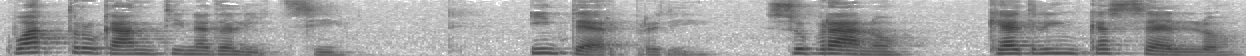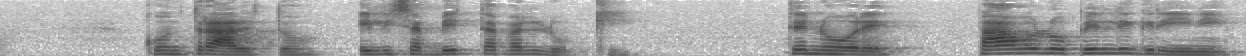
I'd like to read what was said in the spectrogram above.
quattro canti natalizi. Interpreti: soprano Catherine Cassello, contralto Elisabetta Pallucchi, tenore Paolo Pellegrini,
